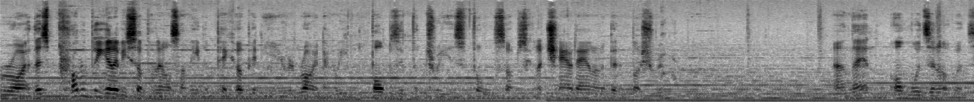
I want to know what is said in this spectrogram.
right, there's probably going to be something else I need to pick up in here. Right now, even Bob's inventory is full, so I'm just going to chow down on a bit of mushroom. And then onwards and upwards.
